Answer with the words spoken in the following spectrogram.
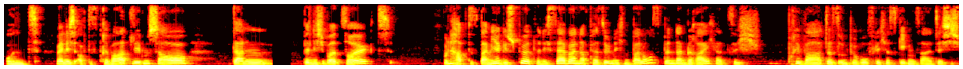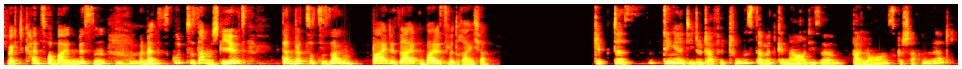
Und wenn ich auf das Privatleben schaue, dann bin ich überzeugt und habe das bei mir gespürt. Wenn ich selber in einer persönlichen Balance bin, dann bereichert sich Privates und Berufliches gegenseitig. Ich möchte keins von beiden missen. Mhm. Und wenn es gut zusammenspielt, dann wird sozusagen beide Seiten, beides wird reicher. Gibt es Dinge, die du dafür tust, damit genau diese Balance geschaffen wird?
